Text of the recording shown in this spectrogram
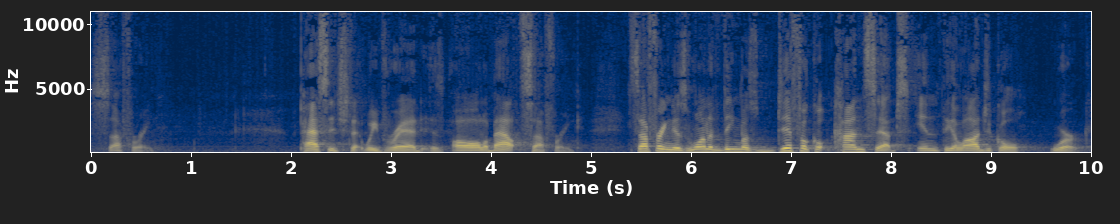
suffering? The passage that we've read is all about suffering. Suffering is one of the most difficult concepts in theological work.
